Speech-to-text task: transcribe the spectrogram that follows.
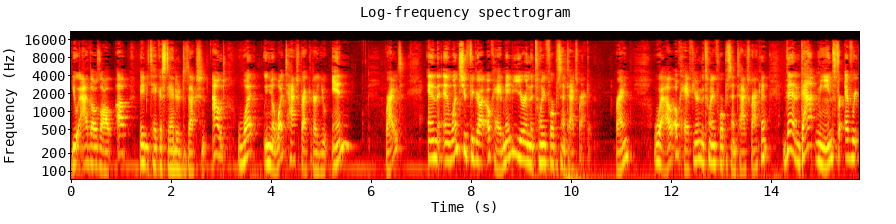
you add those all up, maybe take a standard deduction out. What, you know, what tax bracket are you in, right? And, and once you figure out, okay, maybe you're in the 24% tax bracket, right? Well, okay, if you're in the 24% tax bracket, then that means for every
